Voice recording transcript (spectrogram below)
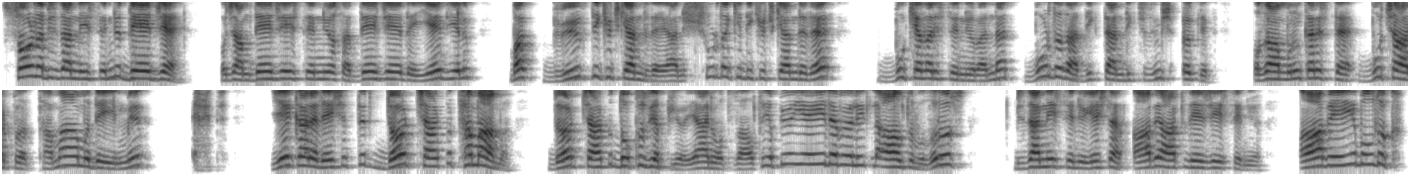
Sonra bizden ne isteniyor? DC. Hocam DC isteniyorsa DC'ye de y diyelim. Bak büyük dik üçgende de yani şuradaki dik üçgende de bu kenar isteniyor benden. Burada da dikten dik çizilmiş öklit. O zaman bunun karesi de bu çarpı tamamı değil mi? Evet. Y kare de eşittir 4 çarpı tamamı. 4 çarpı 9 yapıyor. Yani 36 yapıyor. Y'yi de böylelikle 6 buluruz. Bizden ne isteniyor gençler? AB artı DC isteniyor. AB'yi bulduk.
